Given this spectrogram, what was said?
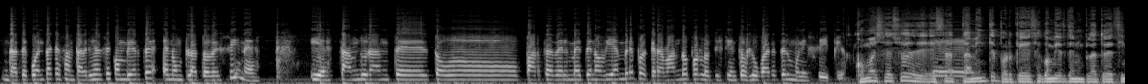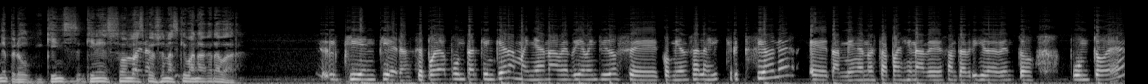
date cuenta que Santa Brígida se convierte en un plato de cine y están durante todo parte del mes de noviembre pues grabando por los distintos lugares del municipio. ¿Cómo es eso exactamente? ¿Por qué se convierte en un plato de cine? Pero ¿quiénes son las personas que van a grabar? Quien quiera, se puede apuntar quien quiera. Mañana, día 22, se comienzan las inscripciones, eh, también en nuestra página de santabrigidaeventos.es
